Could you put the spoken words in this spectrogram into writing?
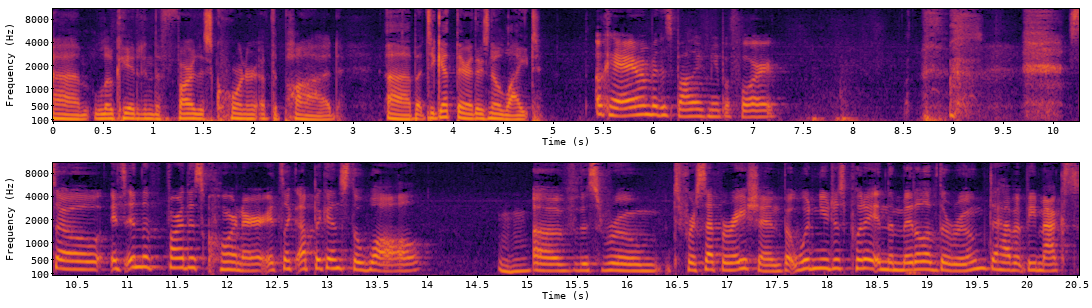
um, located in the farthest corner of the pod. Uh, but to get there, there's no light. Okay, I remember this bothered me before. so it's in the farthest corner. It's like up against the wall of this room for separation. But wouldn't you just put it in the middle of the room to have it be max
